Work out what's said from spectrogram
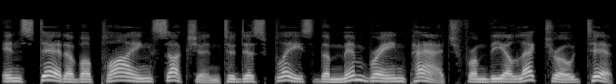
Instead of applying suction to displace the membrane patch from the electrode tip,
